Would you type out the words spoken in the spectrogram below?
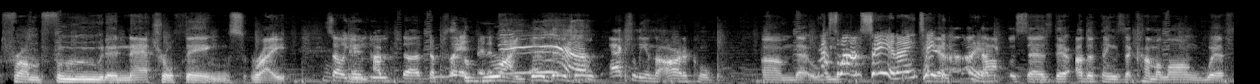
from food and natural things, right? So you And I- the the plant benefit. Right. They're, they're- Yeah. they're actually in the article um, that That's we, what I'm saying. I ain't taking yeah, it. Go a ahead. doctor says there are other things that come along with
